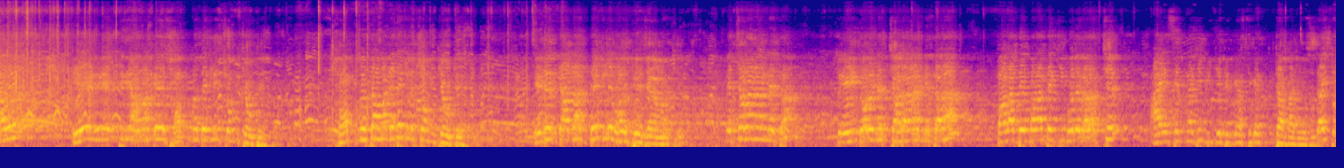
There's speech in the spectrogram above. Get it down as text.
কারণ এর নেত্রী আমাকে স্বপ্ন দেখলে চমকে ওঠে। স্বপ্নটা আমাকে দেখলে চমকে ওঠে। এদের দাদা দেখলে ভয় পেয়ে যায় আমাকে। চালানার নেতা। তো এই ধরনের চালানার নেতারা পাড়াতে পাড়াতে কি বলে বেড়াচ্ছে? আইএসএফ নাকি বিজেপির কাছ থেকে টাকা নিয়েছে, তাই তো?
